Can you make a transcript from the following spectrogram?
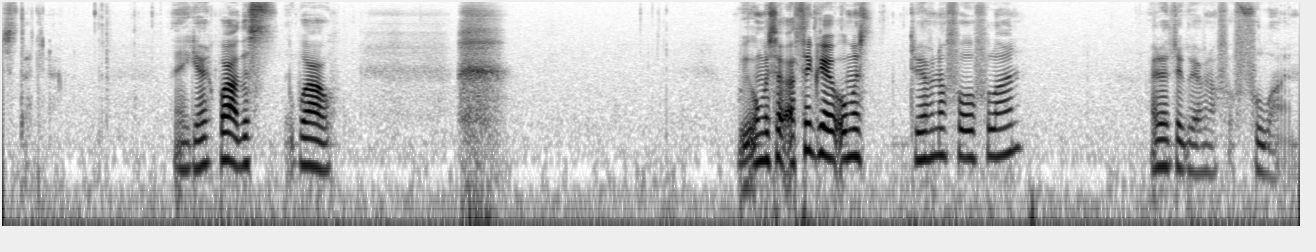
Just let you know. There you go. Wow, this, wow. We almost have, I think we have almost, do we have enough for a full iron? I don't think we have enough for a full iron.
